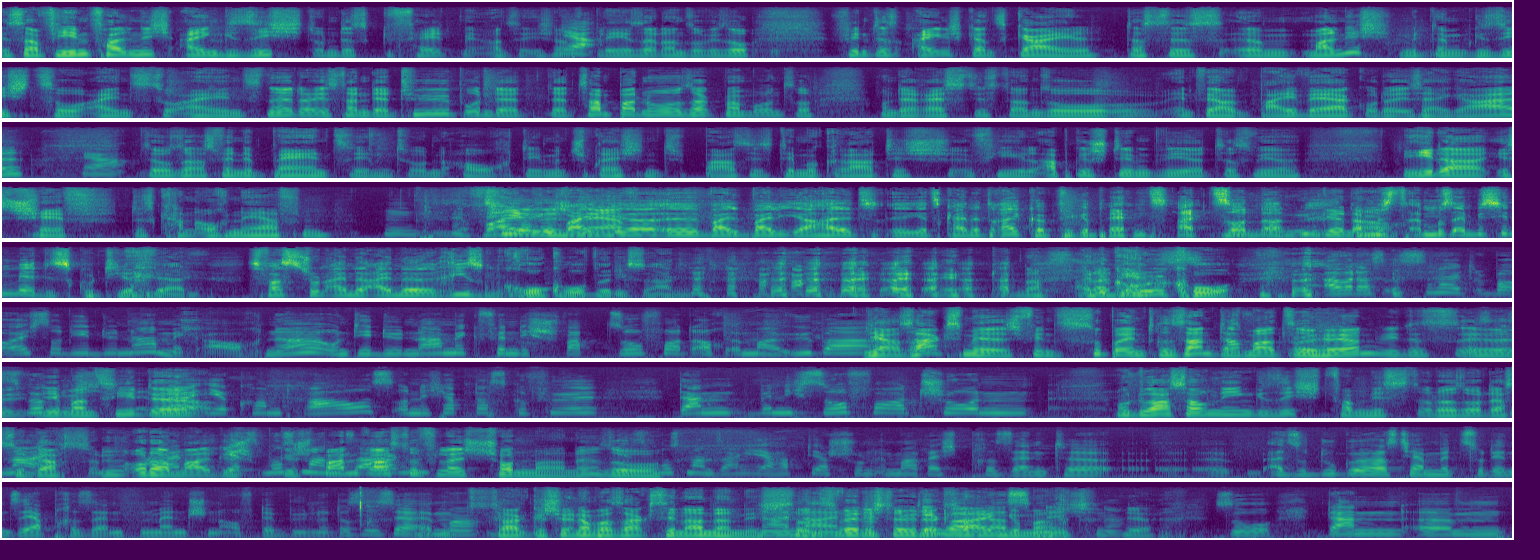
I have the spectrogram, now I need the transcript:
ist auf jeden Fall nicht ein Gesicht und das gefällt mir. Also ich als Ja. Bläser dann sowieso finde es eigentlich ganz geil, dass das ähm, mal nicht mit einem Gesicht so eins zu eins. Ne? Da ist dann der Typ und der, der Zampano, sagt man bei uns so, und der Rest ist dann so entweder Beiwerk oder ist ja egal Ja. sondern dass wir eine Band sind und auch dementsprechend basisdemokratisch viel abgestimmt wird, dass wir, jeder ist Chef, das kann auch nerven. Vor allen Dingen, Tierisch weil nerven. ihr, äh, weil, weil ihr halt äh, jetzt keine dreiköpfige Band seid, sondern Genau. da müsst, muss ein bisschen mehr diskutiert werden. ist fast schon eine, eine Riesen-GroKo, würde ich sagen. Genau. Eine Gröko. Aber das ist halt bei euch so die Dynamik auch, ne? Und die Dynamik, finde ich, schwappt sofort auch immer über. Ja, Also, sag's mir, ich finde es super interessant, das Doch, mal zu hören, wie das, das äh, wirklich, jemand sieht, der. ne, ihr kommt raus und ich habe das Gefühl, dann bin ich sofort schon. und du hast auch nie ein Gesicht vermisst oder so, dass du Nein. dachtest, hm, oder Nein, mal jetzt ges gespannt warst du sagen- vielleicht schon mal, ne? Jetzt So. muss man sagen, ihr habt ja schon immer recht präsente. Äh, also du gehörst ja mit zu den sehr präsenten Menschen auf der Bühne. Das ist ja immer. Dankeschön, aber sag's den anderen nicht, Nein, sonst werde ich da wieder klein gemacht. nicht, ne? ja. So, dann ähm,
